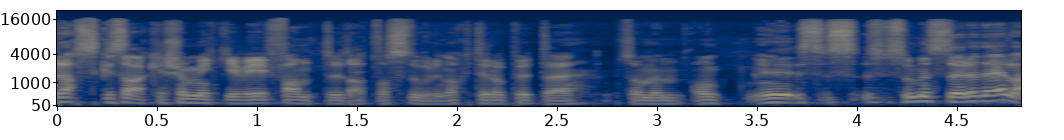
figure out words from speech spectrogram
raske saker som ikke vi fant ut at var store nok til å putte som en, eh, som en større del.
